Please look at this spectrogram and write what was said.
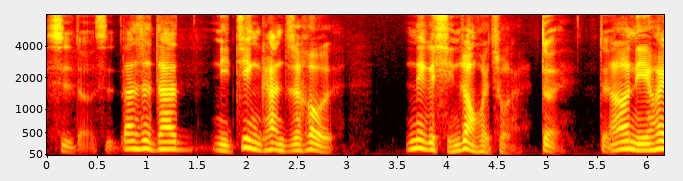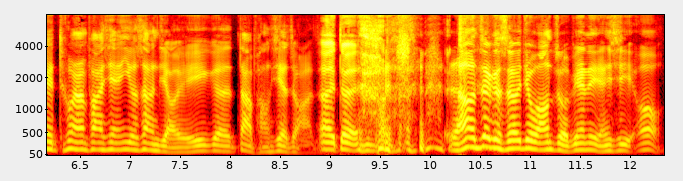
是的，是的，但是它你近看之后，那个形状会出来，对对，然后你会突然发现右上角有一个大螃蟹爪子，哎，对 然后这个时候就往左边的联系哦。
